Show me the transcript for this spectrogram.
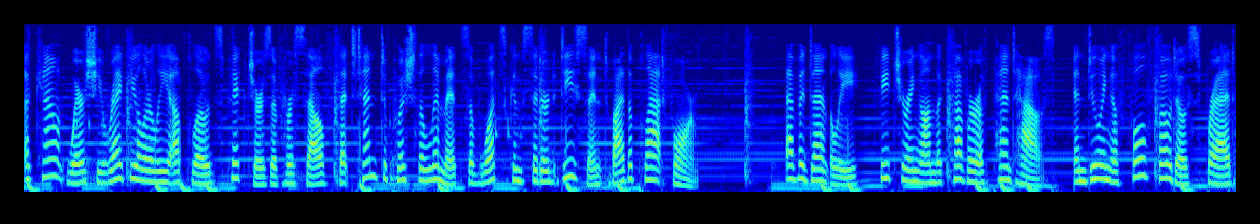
account where she regularly uploads pictures of herself that tend to push the limits of what's considered decent by the platform. Evidently, featuring on the cover of Penthouse, and doing a full photo spread,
